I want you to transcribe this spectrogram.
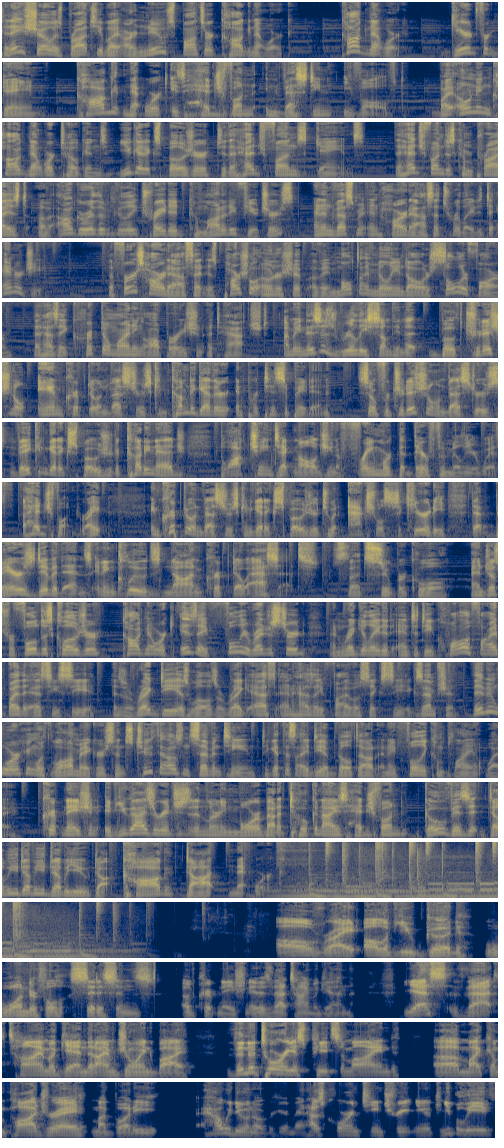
Today's show is brought to you by our new sponsor, Cog Network. Cog Network, geared for gain. Cog Network is hedge fund investing evolved. By owning Cog Network tokens, you get exposure to the hedge fund's gains. The hedge fund is comprised of algorithmically traded commodity futures and investment in hard assets related to energy. The first hard asset is partial ownership of a multi million dollar solar farm that has a crypto mining operation attached. I mean, this is really something that both traditional and crypto investors can come together and participate in. So, for traditional investors, they can get exposure to cutting edge blockchain technology in a framework that they're familiar with a hedge fund, right? And crypto investors can get exposure to an actual security that bears dividends and includes non crypto assets. So that's super cool. And just for full disclosure, Cog Network is a fully registered and regulated entity qualified by the SEC as a Reg D as well as a Reg S and has a 506c exemption. They've been working with lawmakers since 2017 to get this idea built out in a fully compliant way. Crypt Nation, if you guys are interested in learning more about a tokenized hedge fund, go visit www.cog.network. All right, all of you good, wonderful citizens of Crypt Nation, it is that time again. Yes, that time again that I am joined by the notorious Pizza Mind, uh, my compadre, my buddy. How we doing over here, man? How's quarantine treating you? Can you believe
